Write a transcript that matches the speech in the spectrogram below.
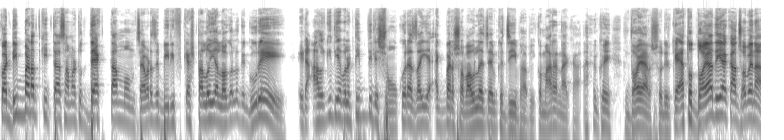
কয় ডিব্বাটাত কিতা আছে আমার একটু দেখতাম মন চায় এবার যে বিরিফ ক্যাশটা লইয়া লগে লগে ঘুরে এটা আলগি দিয়ে বলে টিপ দিলে শো করে যাইয়া একবার সব আউলা যায় জি ভাবি কই মারে না কা কই দয়ার শরীর কই, এত দয়া দিয়া কাজ হবে না।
